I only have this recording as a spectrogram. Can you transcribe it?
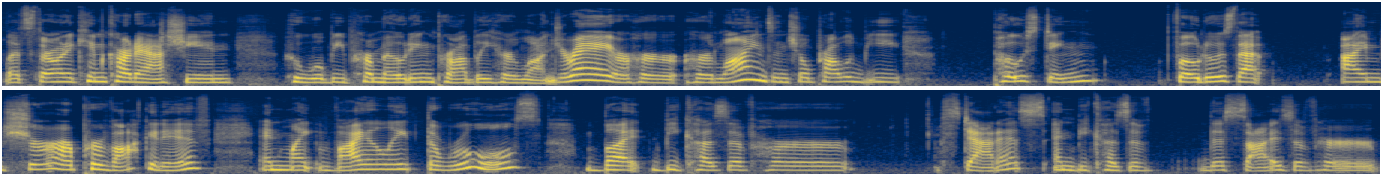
let's throw in a Kim Kardashian who will be promoting probably her lingerie or her her lines and she'll probably be posting photos that I'm sure are provocative and might violate the rules, but because of her status and because of the size of her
